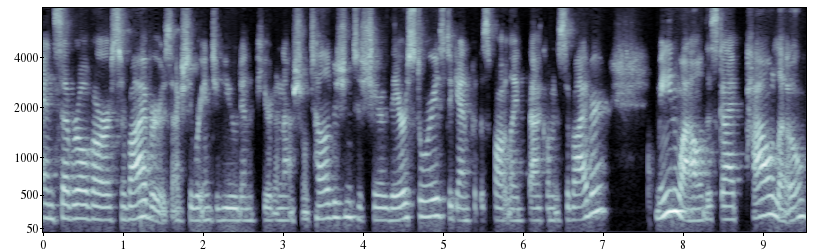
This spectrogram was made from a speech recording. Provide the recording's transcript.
and several of our survivors actually were interviewed and appeared on national television to share their stories to again put the spotlight back on the survivor meanwhile this guy paolo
